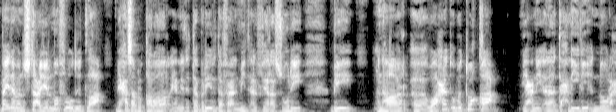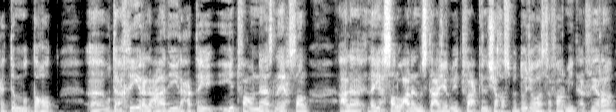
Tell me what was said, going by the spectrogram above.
بينما المستعجل المفروض يطلع بحسب القرار يعني لتبرير دفع ال ألف ليرة سوري بنهار آه، واحد. وبتوقع يعني أنا تحليلي أنه راح يتم الضغط آه، وتأخير العادي لحتى يدفعوا الناس ليحصل على ليحصلوا على المستعجل ويدفع كل شخص بده جواز سفر مئة ألف ليرة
